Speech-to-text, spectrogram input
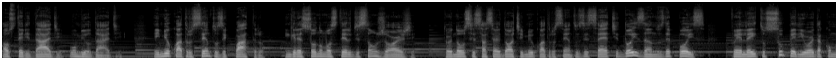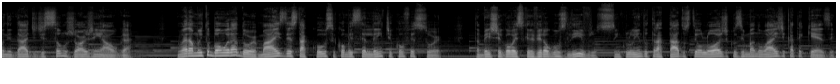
austeridade, humildade. Em 1404, ingressou no mosteiro de São Jorge. Tornou-se sacerdote em 1407 e, dois anos depois, foi eleito superior da comunidade de São Jorge em Alga. Não era muito bom orador, mas destacou-se como excelente confessor. Também chegou a escrever alguns livros, incluindo tratados teológicos e manuais de catequese.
